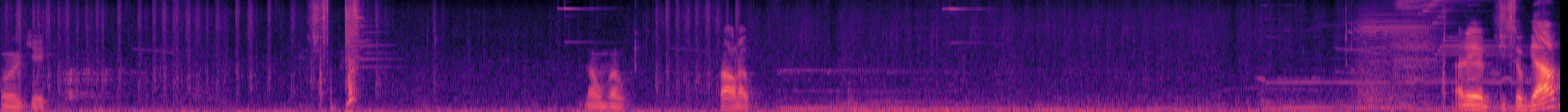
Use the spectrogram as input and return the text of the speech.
Ok. Là on va Par là-haut. Allez, petit sauvegarde.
